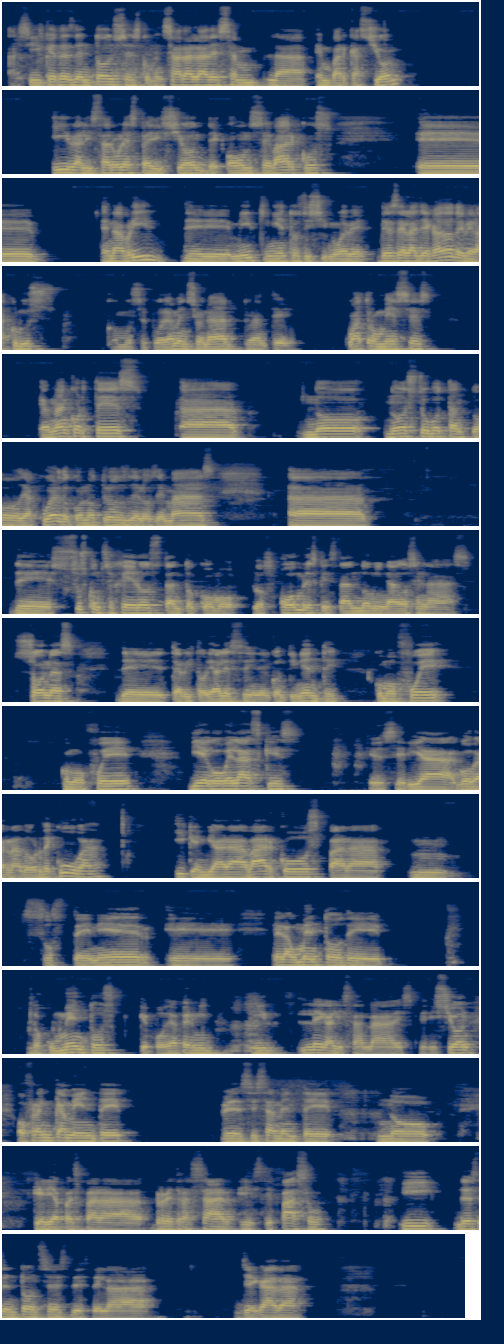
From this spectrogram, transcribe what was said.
Así que desde entonces comenzara la embarcación y realizar una expedición de 11 barcos. Eh, en abril de 1519, desde la llegada de Veracruz, como se podía mencionar durante cuatro meses, Hernán Cortés Ah, no, no estuvo tanto de acuerdo con otros de los demás, ah, de sus consejeros, tanto como los hombres que están dominados en las zonas de, territoriales en el continente, como fue, como fue Diego Velázquez, que sería gobernador de Cuba, y que enviara barcos para mm, sostener eh, el aumento de documentos que podía permitir legalizar la expedición o francamente precisamente no quería pues para retrasar este paso. Y desde entonces desde la llegada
